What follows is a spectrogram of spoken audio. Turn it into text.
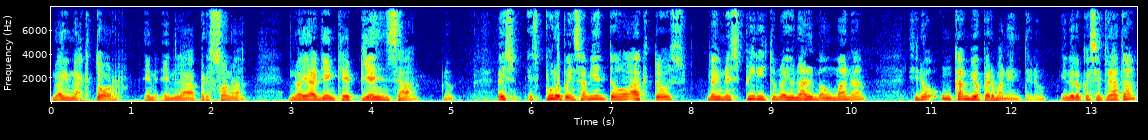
no hay un actor en, en la persona, no hay alguien que piensa, es, puro pensamiento, actos, no hay un espíritu, no hay un alma humana, sino un cambio permanente, ¿no? Y de lo que se trata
